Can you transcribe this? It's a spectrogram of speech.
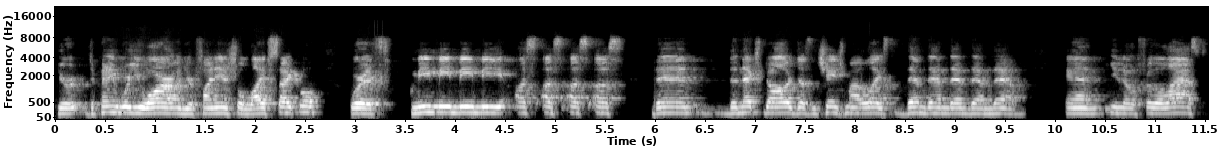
you're depending where you are on your financial life cycle where it's me me me me us us us us then the next dollar doesn't change my life them them them them them. And you know for the last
